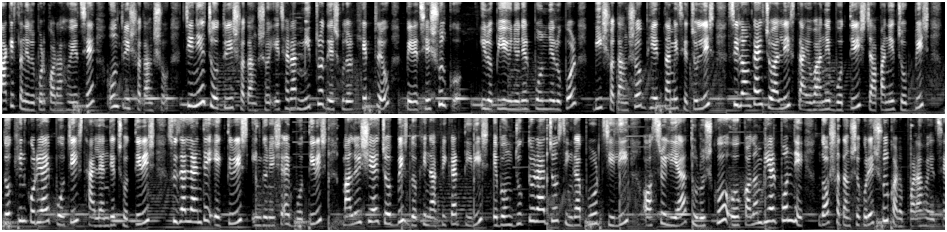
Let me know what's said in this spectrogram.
পাকিস্তানের উপর করা হয়েছে উনত্রিশ শতাংশ, চীনে চৌত্রিশ শতাংশ, এছাড়া মিত্র দেশগুলোর ক্ষেত্রেও বেড়েছে শুল্ক। ইউরোপীয় ইউনিয়নের পণ্যের উপর বিশ শতাংশ, ভিয়েতনামে ছেচল্লিশ, শ্রীলঙ্কায় চুয়াল্লিশ, তাইওয়ানে বত্রিশ, জাপানে চব্বিশ, দক্ষিণ কোরিয়ায় পঁচিশ, থাইল্যান্ডে ছত্রিশ, সুইজারল্যান্ডে একত্রিশ, ইন্দোনেশিয়ায় বত্রিশ, মালয়েশিয়ায় চব্বিশ, দক্ষিণ আফ্রিকার তিরিশ এবং যুক্তরাজ্য, সিঙ্গাপুর, চিলি, অস্ট্রেলিয়া, তুরস্ক ও কলম্বিয়ার পণ্যে দশ শতাংশ করে শুল্ক আরোপ করা হয়েছে।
